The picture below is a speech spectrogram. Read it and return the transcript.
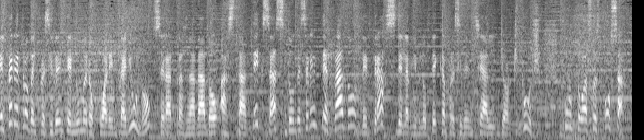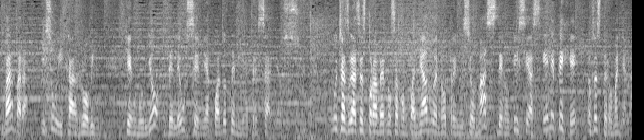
El féretro del presidente número 41 será trasladado hasta Texas, donde será enterrado detrás de la biblioteca presidencial George Bush, junto a su esposa Bárbara y su hija Robin, quien murió de leucemia cuando tenía tres años. Muchas gracias por habernos acompañado en otra emisión más de Noticias LPG. Los espero mañana.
